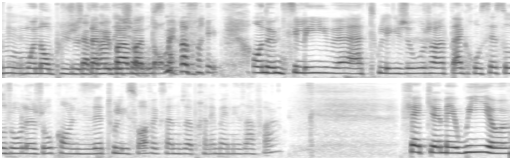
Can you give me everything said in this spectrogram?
moi non plus, je ne savais pas avant de tomber enceinte. On a un petit livre à tous les jours, genre ta grossesse au jour le jour, qu'on lisait tous les soirs, fait que ça nous apprenait bien les affaires. Fait que, mais oui, euh,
